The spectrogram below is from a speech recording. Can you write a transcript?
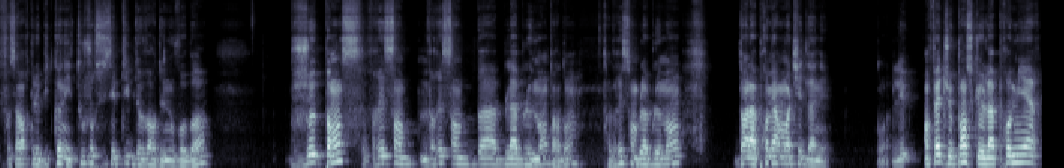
faut savoir que le Bitcoin est toujours susceptible de voir de nouveaux bas. Je pense vraisemblablement, pardon, vraisemblablement dans la première moitié de l'année. en fait, je pense que la première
